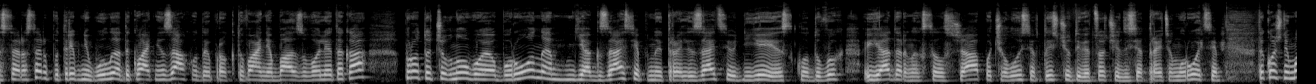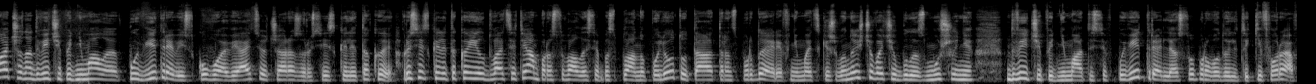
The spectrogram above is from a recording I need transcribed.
СРСР потрібні були адекватні заходи проектування базового літака протичовнової оборони як засіб нейтралізації однієї з складових ядерних сил США почалося в 1963 році. Також Німеччина двічі піднімала в повітря військову авіацію через російські літаки. Російські літаки Іл-20М пересувалися без плану польоту та транспортерів. Німецькі ж винищувачі були змушені двічі підніматися в повітря для супроводу літаків РФ.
